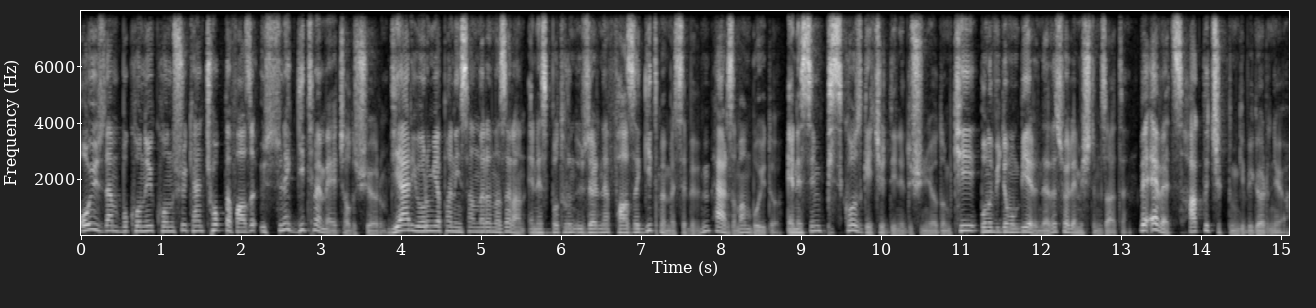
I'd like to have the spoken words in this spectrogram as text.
o yüzden bu konuyu konuşurken çok da fazla üstüne gitmemeye çalışıyorum. Diğer yorum yapan insanlara nazaran Enes Batur'un üzerine fazla gitmeme sebebim her zaman buydu. Enes'in psikoz geçirdiğini düşünüyordum ki bunu videomun bir yerinde de söylemiştim zaten. Ve evet haklı çıktım gibi görünüyor.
